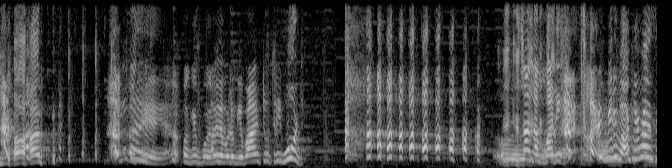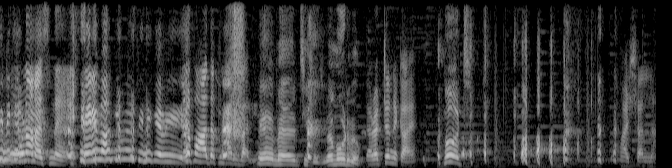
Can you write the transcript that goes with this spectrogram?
यार। ओके बोल। मैं बोलूँगी वन टू थ्री मूड ना लंबा नहीं मेरी बाकी में हँसी नहीं कर। थोड़ा हंसना है। मेरी बाकी में हँसी नहीं कर। रही है फहद अब तुम्हारी बारी। मैं मैं ठीक हूँ मैं मूड में हूँ। डायरेक्टर ने कहा है मूड माशाल्लाह।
